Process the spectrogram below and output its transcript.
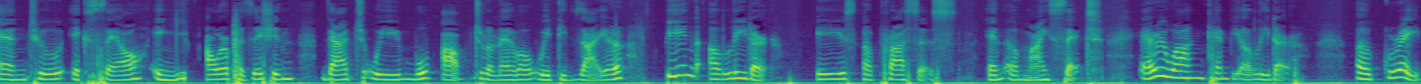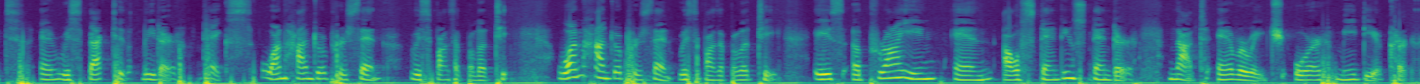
and to excel in our position that we move up to the level we desire? Being a leader is a process and a mindset. Everyone can be a leader. A great and respected leader takes 100% responsibility. 100% responsibility is applying an outstanding standard, not average or mediocre.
